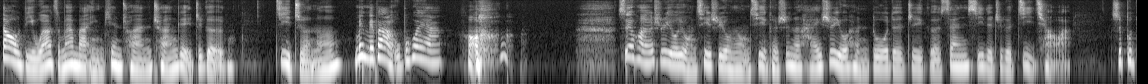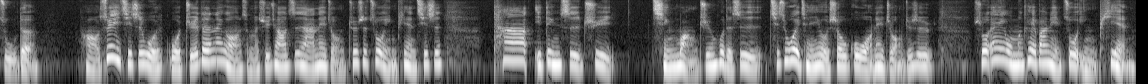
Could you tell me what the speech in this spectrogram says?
到底我要怎么样把影片传传给这个记者呢？没没办法，我不会啊。好，所以黄医师有勇气是有勇气，可是呢，还是有很多的这个三 C 的这个技巧啊。是不足的，好，所以其实我我觉得那种什么徐乔治啊，那种就是做影片，其实他一定是去请网军，或者是其实我以前也有收过那种，就是说，哎，我们可以帮你做影片，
